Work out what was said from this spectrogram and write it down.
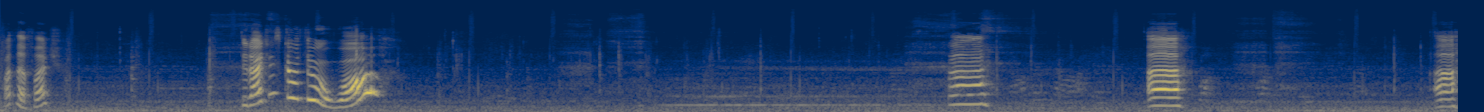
What the fudge? Did I just go through a wall? Uh. Uh. Uh.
